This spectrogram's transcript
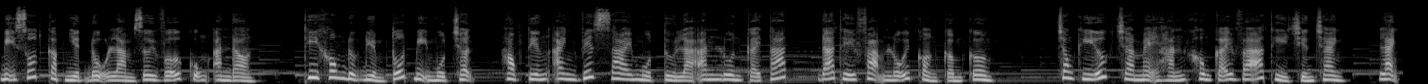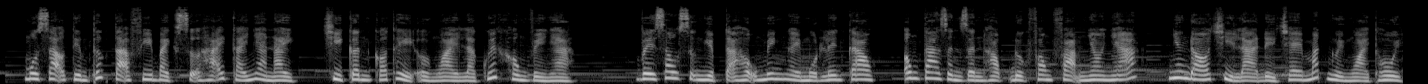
bị sốt cặp nhiệt độ làm rơi vỡ cũng ăn đòn. Thi không được điểm tốt bị một trận, học tiếng Anh viết sai một từ là ăn luôn cái tát, đã thế phạm lỗi còn cấm cơm. Trong ký ức cha mẹ hắn không cãi vã thì chiến tranh, lạnh, một dạo tiềm thức tạ phi bạch sợ hãi cái nhà này, chỉ cần có thể ở ngoài là quyết không về nhà. Về sau sự nghiệp tạ hậu minh ngày một lên cao, ông ta dần dần học được phong phạm nho nhã, nhưng đó chỉ là để che mắt người ngoài thôi.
